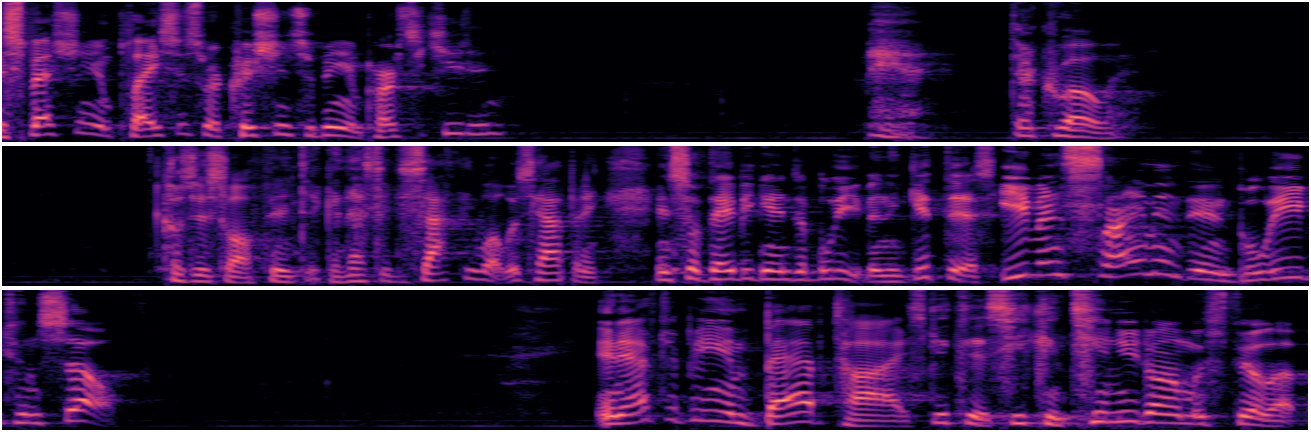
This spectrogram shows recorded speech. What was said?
especially in places where Christians are being persecuted, man, they're growing because it's authentic. And that's exactly what was happening. And so they began to believe. And get this even Simon then believed himself. And after being baptized, get this, he continued on with Philip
